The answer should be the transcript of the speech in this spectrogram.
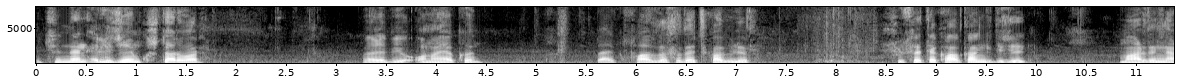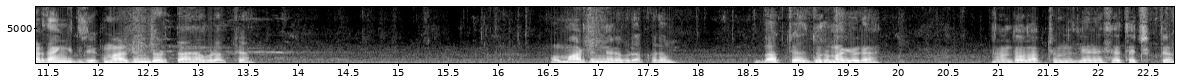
içinden eleyeceğim kuşlar var. Böyle bir ona yakın. Belki fazlası da çıkabilir. Şu sete kalkan gidecek. Mardinlerden gidecek. Mardin 4 tane bırakacağım. O Mardinlere bırakırım. Bakacağız duruma göre. Dolapçımız gene sete çıktı.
